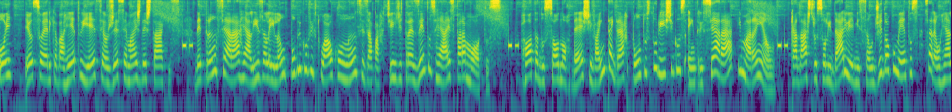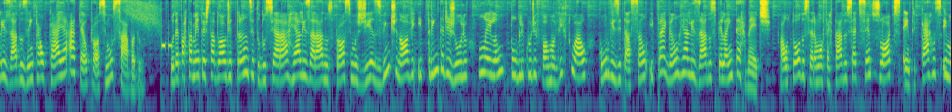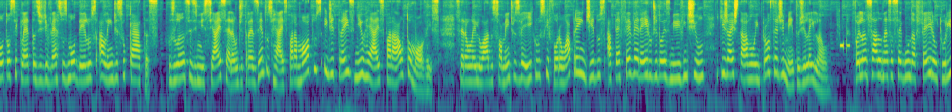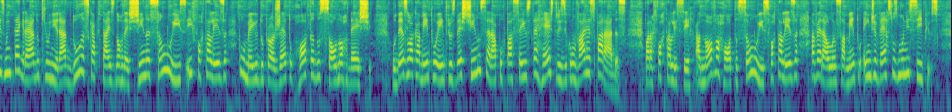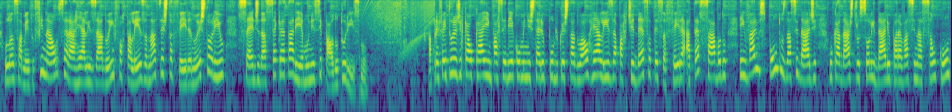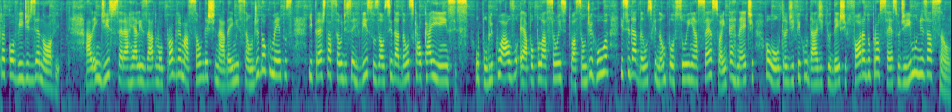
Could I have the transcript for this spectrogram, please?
Oi, eu sou Érica Barreto e esse é o GC Mais Destaques. Detran Ceará realiza leilão público virtual com lances a partir de 300 reais para motos. Rota do Sol Nordeste vai integrar pontos turísticos entre Ceará e Maranhão. Cadastro solidário e emissão de documentos serão realizados em Calcaia até o próximo sábado. O Departamento Estadual de Trânsito do Ceará realizará nos próximos dias 29 e 30 de julho um leilão público de forma virtual, com visitação e pregão realizados pela internet. Ao todo, serão ofertados 700 lotes entre carros e motocicletas de diversos modelos, além de sucatas. Os lances iniciais serão de 300 reais para motos e de 3 mil reais para automóveis. Serão leiloados somente os veículos que foram apreendidos até fevereiro de 2021 e que já estavam em procedimento de leilão. Foi lançado nesta segunda-feira o Turismo Integrado, que unirá duas capitais nordestinas, São Luís e Fortaleza, por meio do projeto Rota do Sol Nordeste. O deslocamento entre os destinos será por passeios terrestres e com várias paradas. Para fortalecer a nova rota São Luís-Fortaleza, haverá o lançamento em diversos municípios. O lançamento final será realizado em Fortaleza na sexta-feira, no Estoril, sede da Secretaria Municipal do Turismo. A Prefeitura de Calcaia, em parceria com o Ministério Público Estadual, realiza a partir dessa terça-feira até sábado, em vários pontos da cidade, o cadastro solidário para vacinação contra a Covid-19. Além disso, será realizada uma programação destinada à emissão de documentos e prestação de serviços aos cidadãos calcaienses. O público-alvo é a população em situação de rua e cidadãos que não possuem acesso à internet ou outra dificuldade que o deixe fora do processo de imunização.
